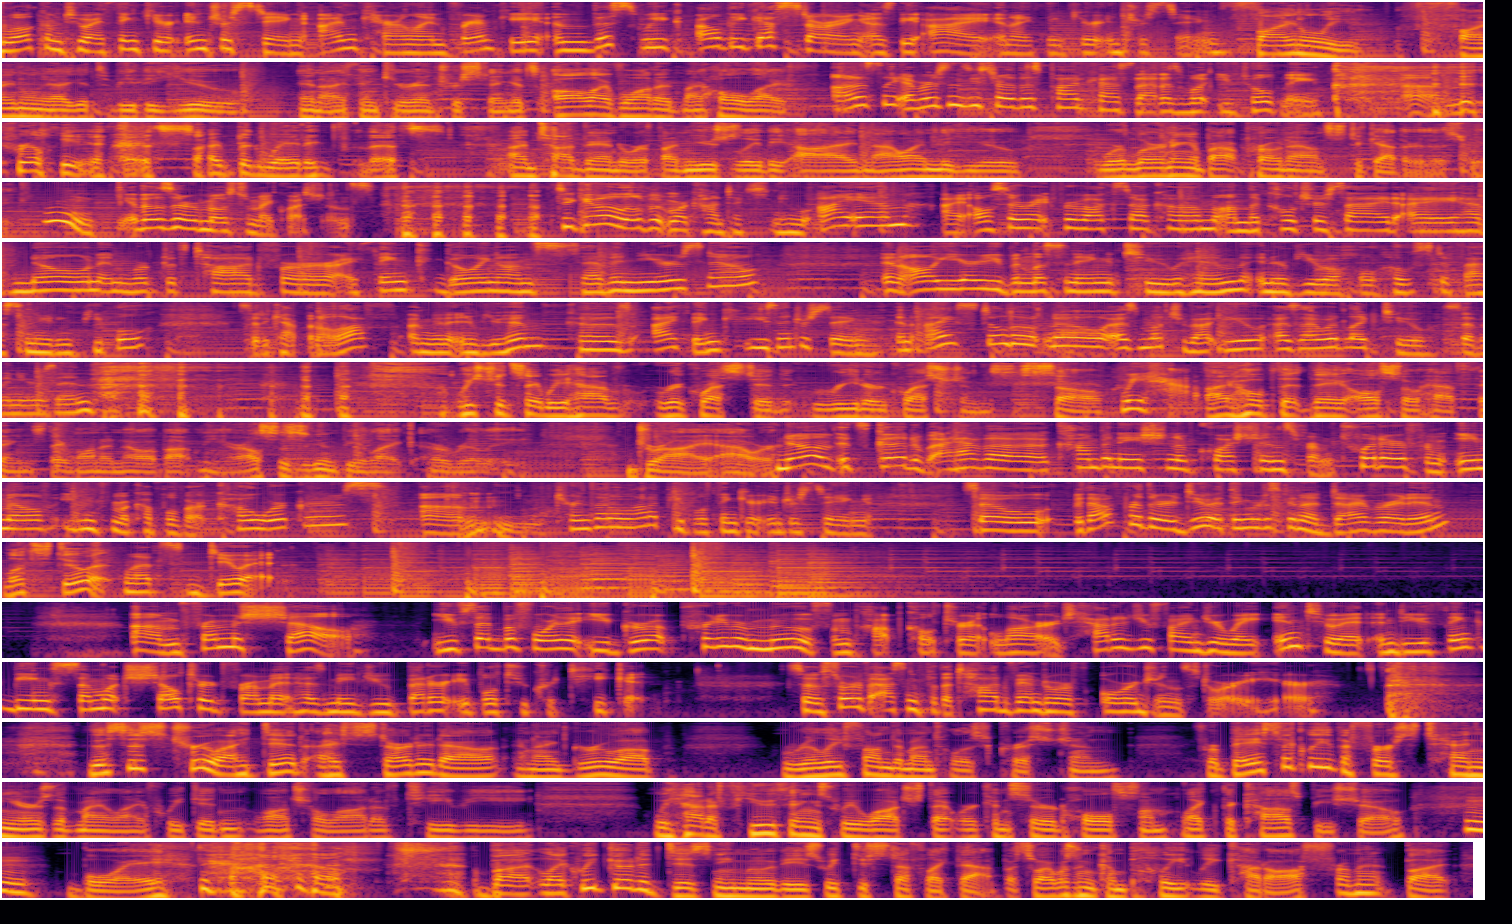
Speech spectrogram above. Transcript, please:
and welcome to I Think You're Interesting. I'm Caroline Framke, and this week I'll be guest starring as the I in I Think You're Interesting. Finally, finally, I get to be the you, and I think you're interesting. It's all I've wanted my whole life. Honestly, ever since you started this podcast, that is what you've told me. Um, it really is. I've been waiting for this. I'm Todd VanDerWerff. I'm usually the I. Now I'm the you. We're learning about pronouns together this week. Hmm, yeah, those are most of my questions. to give a little bit more context on who I am, I also write for Vox.com. On the culture side, I have known and worked with Todd for, I think, going on seven years now. And all year, you've been listening to him interview a whole host of fascinating people. So, to cap it all off, I'm going to interview him because I think he's interesting. And I still don't know as much about you as I would like to seven years in. we should say we have requested reader questions. So we have. I hope that they also have things they want to know about me, or else this is going to be like a really dry hour. No, it's good. I have a combination of questions from Twitter, from email, even from a couple of our coworkers. Um, turns out a lot of people think you're interesting. So without further ado, I think we're just going to dive right in. Let's do it. Let's do it. Um, from Michelle. You've said before that you grew up pretty removed from pop culture at large. How did you find your way into it? And do you think being somewhat sheltered from it has made you better able to critique it? So, sort of asking for the Todd VanDerWerff origin story here. this is true. I did. I started out and I grew up really fundamentalist Christian. For basically the first 10 years of my life, we didn't watch a lot of TV we had a few things we watched that were considered wholesome, like The Cosby Show. Hmm. Boy. um, but like we'd go to Disney movies, we'd do stuff like that. But so I wasn't completely cut off from it. But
